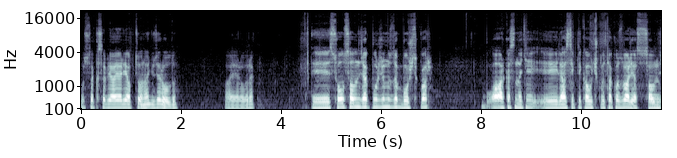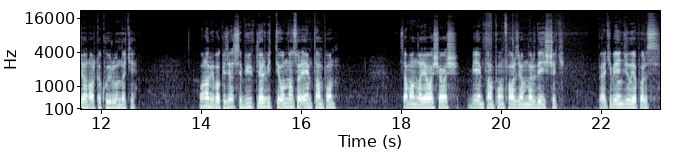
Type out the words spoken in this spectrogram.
Usta kısa bir ayar yaptı ona. Güzel oldu. Ayar olarak. Ee, sol salıncak burcumuzda bir boşluk var. Bu arkasındaki e, lastikli kavuçuklu takoz var ya salıncağın arka kuyruğundaki. Ona bir bakacağız. İşte büyükler bitti. Ondan sonra M tampon. Zamanla yavaş yavaş bir em tampon far camları değişecek. Belki bir angel yaparız.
